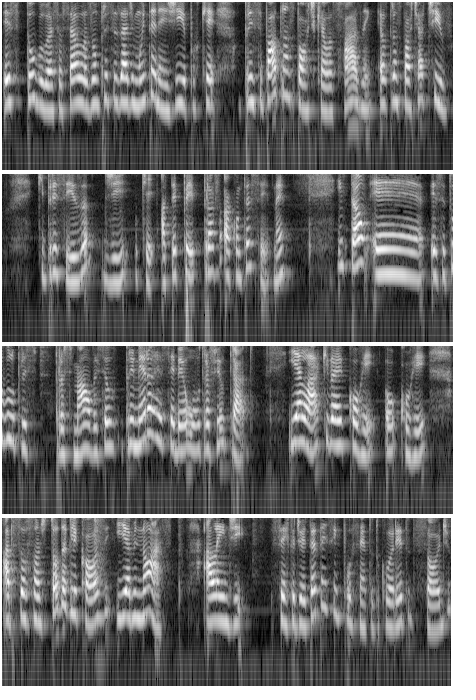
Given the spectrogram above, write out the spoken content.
esse túbulo, essas células vão precisar de muita energia porque o principal transporte que elas fazem é o transporte ativo, que precisa de o que? ATP para acontecer, né? Então, é, esse túbulo proximal vai ser o primeiro a receber o ultrafiltrado e é lá que vai ocorrer, ocorrer a absorção de toda a glicose e aminoácido, além de cerca de 85% do cloreto de sódio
